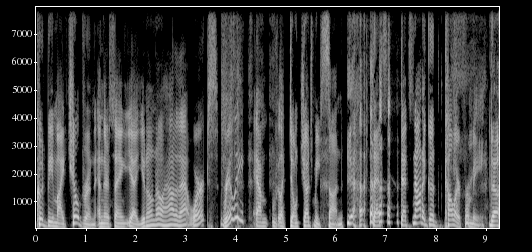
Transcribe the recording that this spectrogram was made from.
could be my children and they're saying, "Yeah, you don't know how that works? Really?" I'm like, "Don't judge me, son. yeah. That's that's not a good color for me." No,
